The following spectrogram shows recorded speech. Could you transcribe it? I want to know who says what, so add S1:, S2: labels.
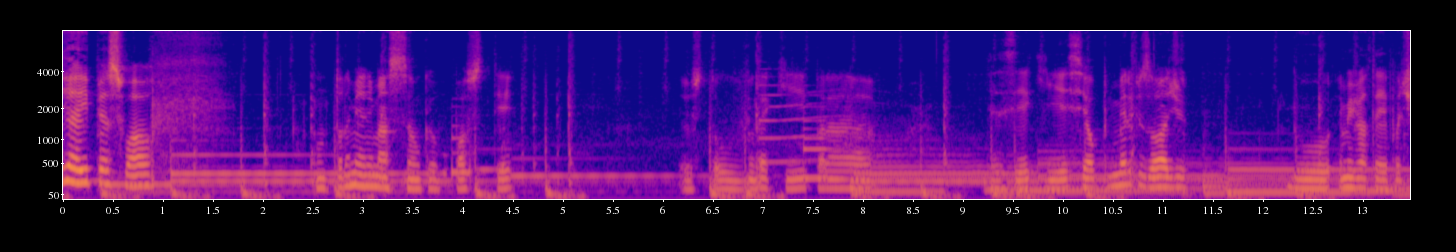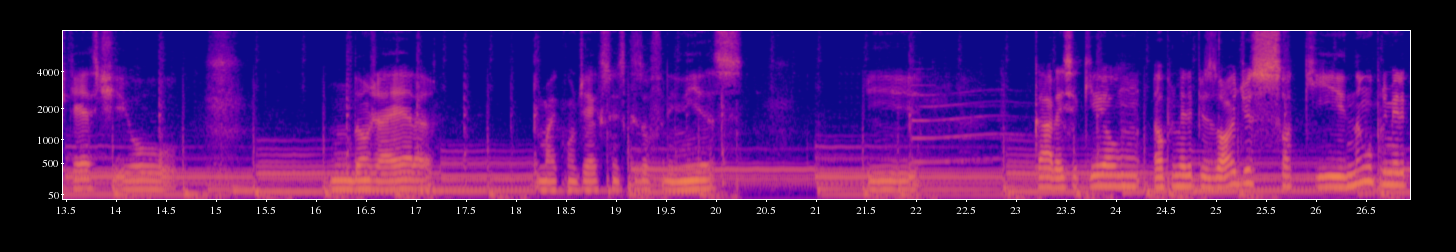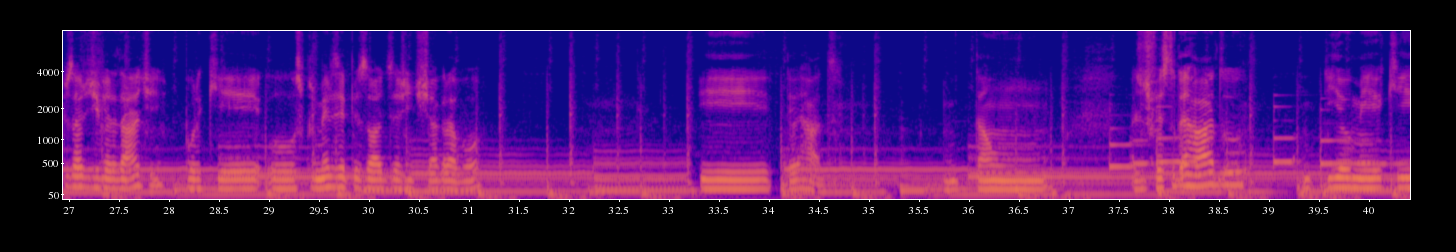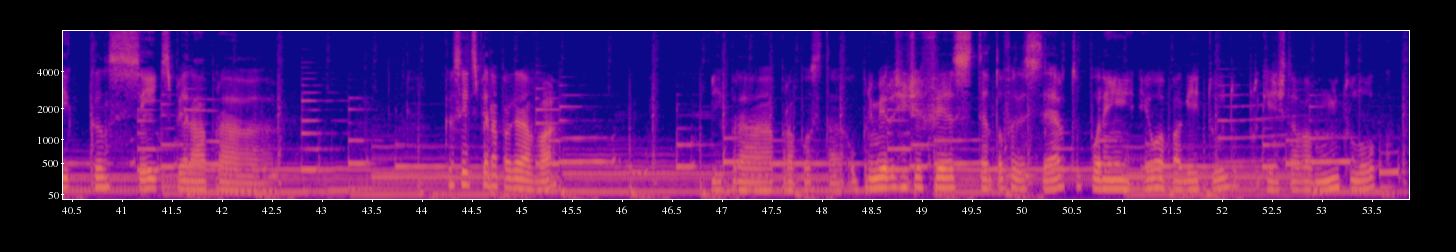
S1: E aí, pessoal, com toda a minha animação que eu posso ter, eu estou vindo aqui para dizer que esse é o primeiro episódio do MJE Podcast ou Mundão Já Era, Michael Jackson Esquizofrenias. E Cara, esse aqui é, um, é o primeiro episódio, só que não o primeiro episódio de verdade, porque os primeiros episódios a gente já gravou e deu errado. Então a gente fez tudo errado e eu meio que cansei de esperar pra. Cansei de esperar pra gravar e pra postar. O primeiro a gente fez, tentou fazer certo, porém eu apaguei tudo porque a gente tava muito louco.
